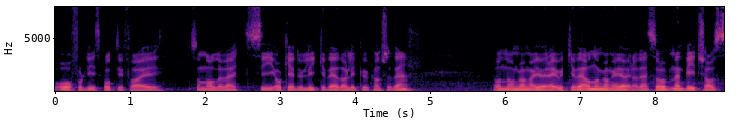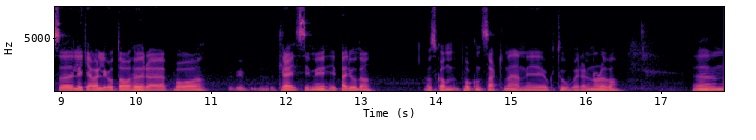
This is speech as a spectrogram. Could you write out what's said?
og fordi Spotify, som alle vet, sier OK, du liker det, da liker du kanskje det. Og noen ganger gjør jeg jo ikke det, og noen ganger gjør jeg det. Så, men Beach House uh, liker jeg veldig godt da, å høre på crazy mye i perioder. Og skal på konsert med dem i oktober, eller når det var. Um,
